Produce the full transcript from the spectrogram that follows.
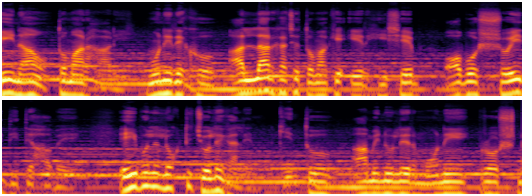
এই নাও তোমার হাঁড়ি। মনে রেখো, আল্লাহর কাছে তোমাকে এর হিসেব অবশ্যই দিতে হবে। এই বলে লোকটি চলে গেলেন, কিন্তু আমিনুলের মনে প্রশ্ন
